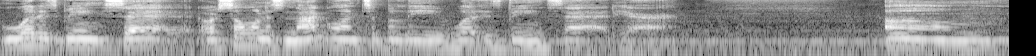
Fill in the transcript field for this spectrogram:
what is being said, or someone is not going to believe what is being said here. Um,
